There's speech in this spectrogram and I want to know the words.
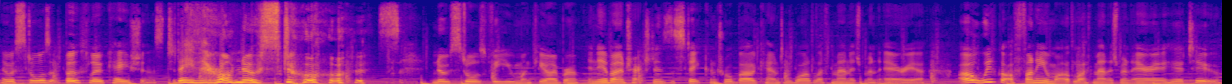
There were stores at both locations. Today there are no stores. no stores for you, Monkey Eyebrow. A nearby attraction is the state controlled Ballard County Wildlife Management Area. Oh, we've got a funny wildlife management area here too.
